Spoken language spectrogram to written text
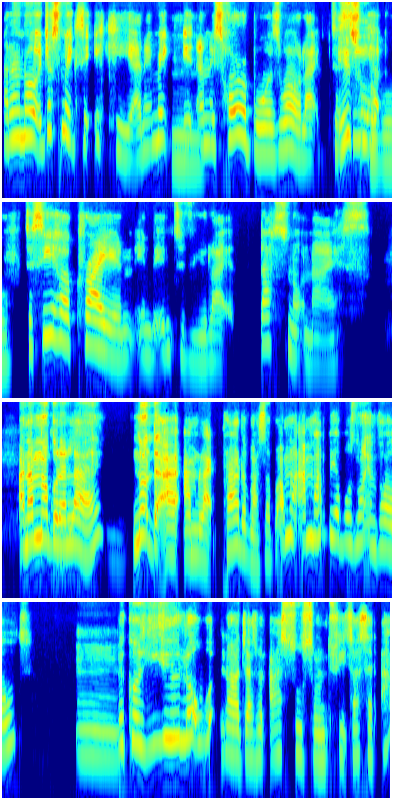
i don't know it just makes it icky and it make it Mm. and it's horrible as well like to It's see her, to see her crying in the interview like that's not nice And I'm not gonna lie, not that I, I'm like proud of myself, but I'm like, I'm happy I was not involved Mm, because you lot. No, Jasmine, I saw some tweets. I said, ah,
